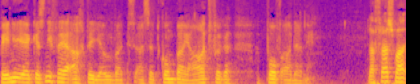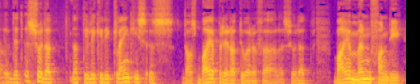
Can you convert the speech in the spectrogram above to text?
Benny ek is nie ver agter jou wat as dit kom by haat vir 'n pofadder nie. La Frans maar dit is so dat natuurlik hierdie kleintjies is daar's baie predatore vir hulle sodat baie min van die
